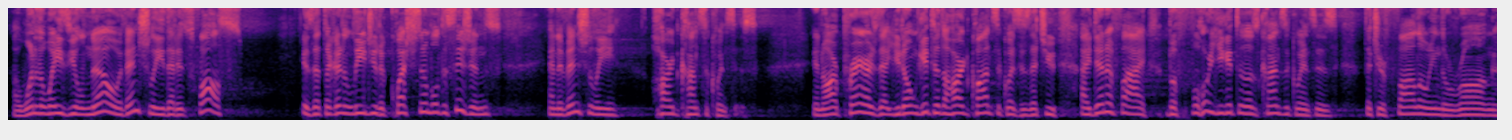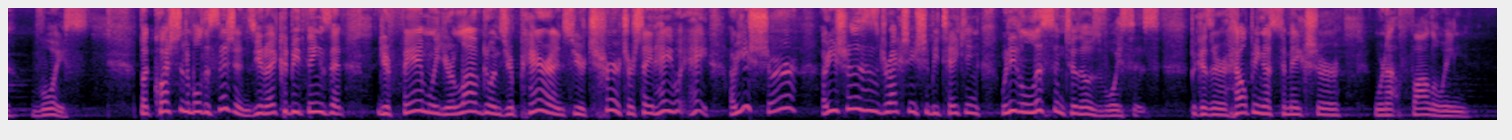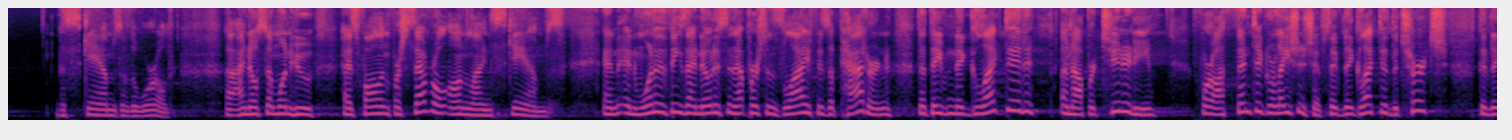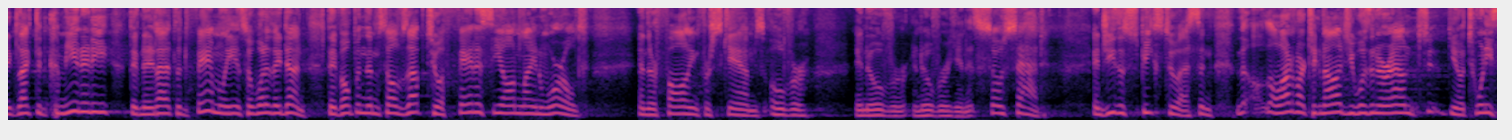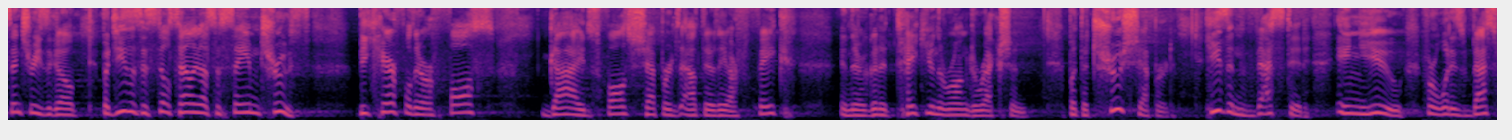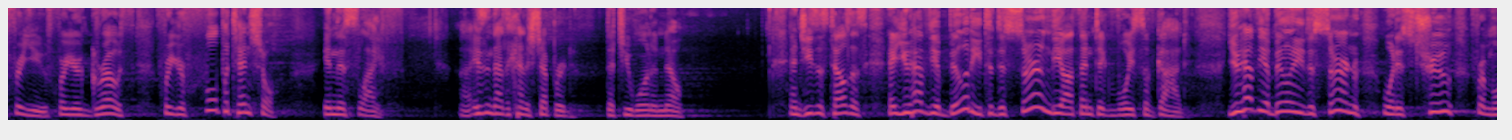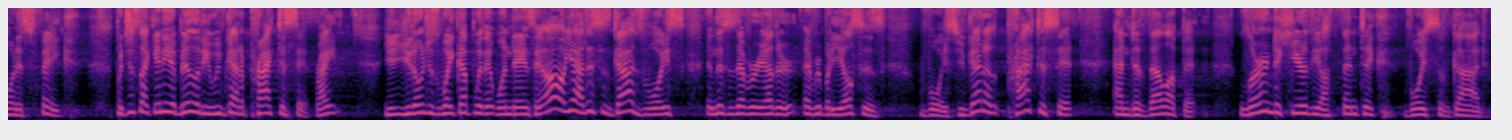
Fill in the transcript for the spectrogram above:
Uh, one of the ways you'll know eventually that it's false is that they're going to lead you to questionable decisions and eventually hard consequences. And our prayer is that you don't get to the hard consequences, that you identify before you get to those consequences that you're following the wrong voice. But questionable decisions, you know, it could be things that your family, your loved ones, your parents, your church are saying, hey, hey, are you sure? Are you sure this is the direction you should be taking? We need to listen to those voices because they're helping us to make sure we're not following the scams of the world. Uh, I know someone who has fallen for several online scams. And, and one of the things I notice in that person's life is a pattern that they've neglected an opportunity for authentic relationships. They've neglected the church, they've neglected community, they've neglected family. And so, what have they done? They've opened themselves up to a fantasy online world and they're falling for scams over and over and over again. It's so sad. And Jesus speaks to us. And a lot of our technology wasn't around, you know, 20 centuries ago, but Jesus is still telling us the same truth. Be careful. There are false guides, false shepherds out there. They are fake and they're going to take you in the wrong direction. But the true shepherd, he's invested in you for what is best for you, for your growth, for your full potential in this life. Uh, isn't that the kind of shepherd that you want to know? And Jesus tells us, hey, you have the ability to discern the authentic voice of God. You have the ability to discern what is true from what is fake. But just like any ability, we've got to practice it, right? You, you don't just wake up with it one day and say, oh, yeah, this is God's voice and this is every other, everybody else's voice. You've got to practice it and develop it. Learn to hear the authentic voice of God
